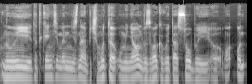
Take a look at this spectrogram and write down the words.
Ну и этот Кэндимен, не знаю, почему-то у меня он вызывал какой-то особый... э, Он, он,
